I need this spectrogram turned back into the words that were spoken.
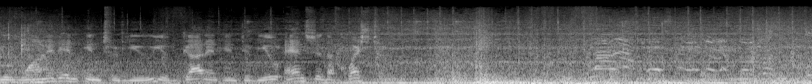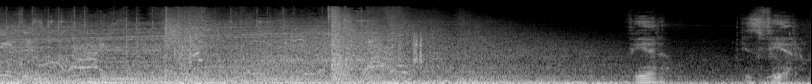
You wanted an interview, you've got an interview, answer the question. Fear is fear.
